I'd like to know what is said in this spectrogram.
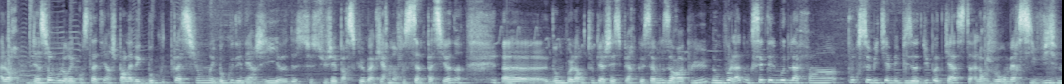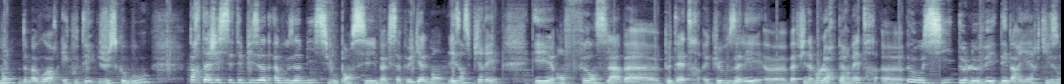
Alors, bien sûr, vous l'aurez constaté, hein, je parle avec beaucoup de passion et beaucoup d'énergie euh, de ce sujet parce que, bah, clairement, ça me passionne. Euh, donc voilà, en tout cas, j'espère que ça vous aura plu. Donc voilà, donc c'était le mot de la fin pour ce huitième épisode du podcast. Alors, je vous remercie vivement de m'avoir écouté jusqu'au bout. Partagez cet épisode à vos amis si vous pensez bah, que ça peut également les inspirer. Et en faisant cela, bah, peut-être que vous allez euh, bah, finalement leur permettre euh, eux aussi de lever des barrières qu'ils ont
